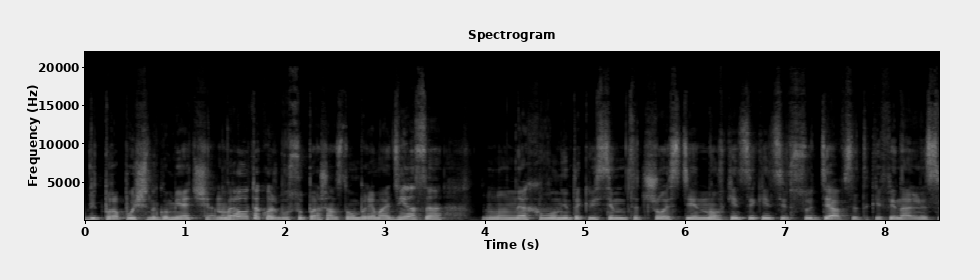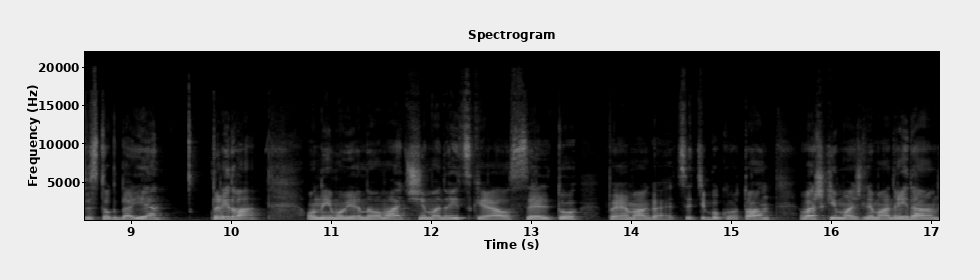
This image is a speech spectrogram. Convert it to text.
від пропущеного м'яча. Ну, в Реала також був супершанс тому Брема Діаса м, на хвилині так 86-й. Ну, в кінці кінців суддя все-таки фінальний свисток дає. 3-2. У неймовірному матчі Мадридський Реал Сельту перемагає. Це Тібо Курто. Важкий матч для Мадрида,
